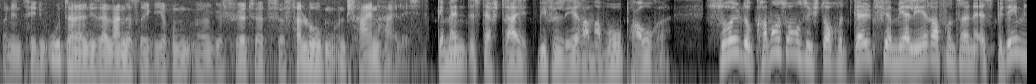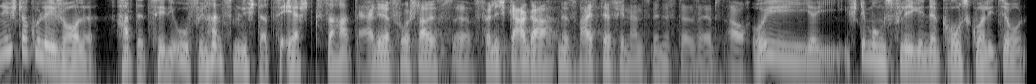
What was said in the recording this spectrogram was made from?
von den CDU-Teilen dieser Landesregierung äh, geführt wird, für verlogen und scheinheilig. Gemeint ist der Streit, wie viel Lehrer man wo brauche. Soll der Kommerson sich doch das Geld für mehr Lehrer von seiner SPD-Ministerkollege holen? Hat der CDU-Finanzminister zuerst gesagt. Ja, der Vorschlag ist äh, völlig gaga. Das weiß der Finanzminister selbst auch. Ui, ui, Stimmungspflege in der Großkoalition.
